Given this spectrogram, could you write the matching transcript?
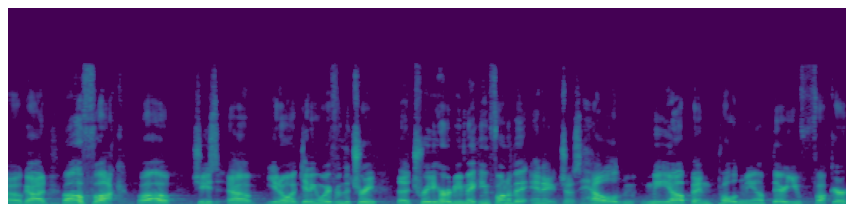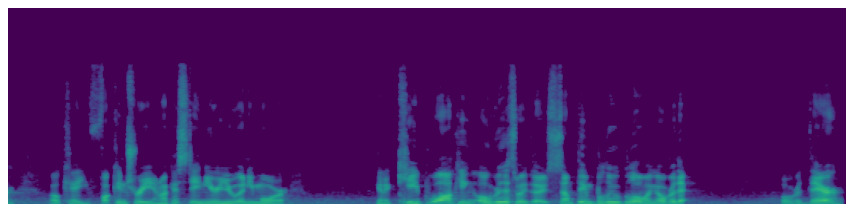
Oh god. Oh fuck. Oh, jeez. Uh, you know what? Getting away from the tree. The tree heard me making fun of it, and it just held me up and pulled me up there. You fucker. Okay, you fucking tree. I'm not gonna stay near you anymore. Gonna keep walking over this way. There's something blue glowing over there. Over there.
